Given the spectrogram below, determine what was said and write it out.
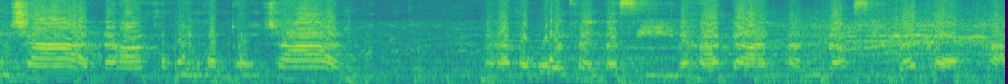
งชาตินะคะขบวนของธงชาตินะคะขบวนแฟนตาซีนะคะการอนุรักษ์สิ่งแวดล้อมค่ะ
